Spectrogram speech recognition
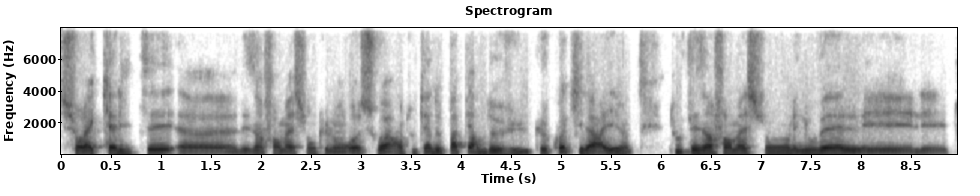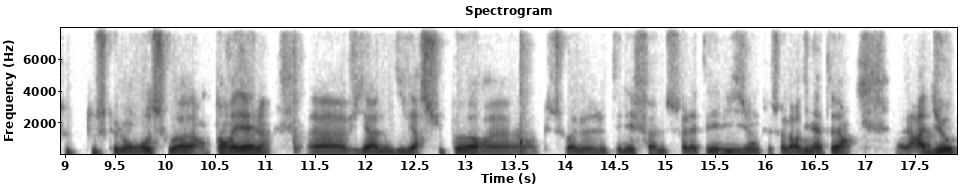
sur la qualité euh, des informations que l'on reçoit, en tout cas de ne pas perdre de vue que quoi qu'il arrive, toutes les informations, les nouvelles, les, les, tout, ce que l'on reçoit en temps réel euh, via nos divers supports, euh, que ce soit le, téléphone, que ce soit la télévision, que ce soit l'ordinateur, la radio,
